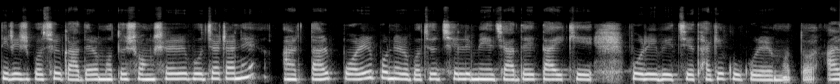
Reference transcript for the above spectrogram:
তিরিশ বছর গাদার মতো সংসারের বোঝা টানে। আর তার পরের পনেরো বছর ছেলে মেয়ে যা দেয় তাই খেয়ে পরে বেঁচে থাকে কুকুরের মতো। আর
